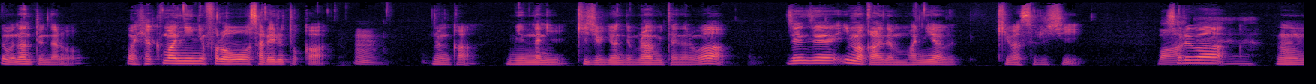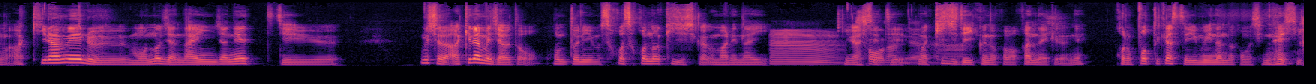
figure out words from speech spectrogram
でもなんて言うんだろう。まあ、100万人にフォローされるとか、うんなんかみんなに記事を読んでもらうみたいなのは、全然今からでも間に合う気はするし、まあねそれはうん、諦めるものじゃないんじゃねっていう、むしろ諦めちゃうと本当にそこそこの記事しか生まれないうん気がしてて、まあ記事で行くのかわかんないけどね。このポッドキャストで有名になるのかもしれないし、い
